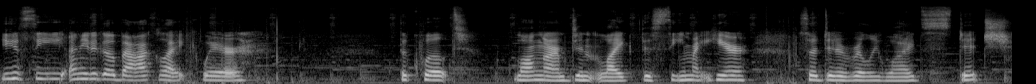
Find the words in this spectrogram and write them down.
you can see I need to go back like where the quilt long arm didn't like this seam right here. So it did a really wide stitch.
